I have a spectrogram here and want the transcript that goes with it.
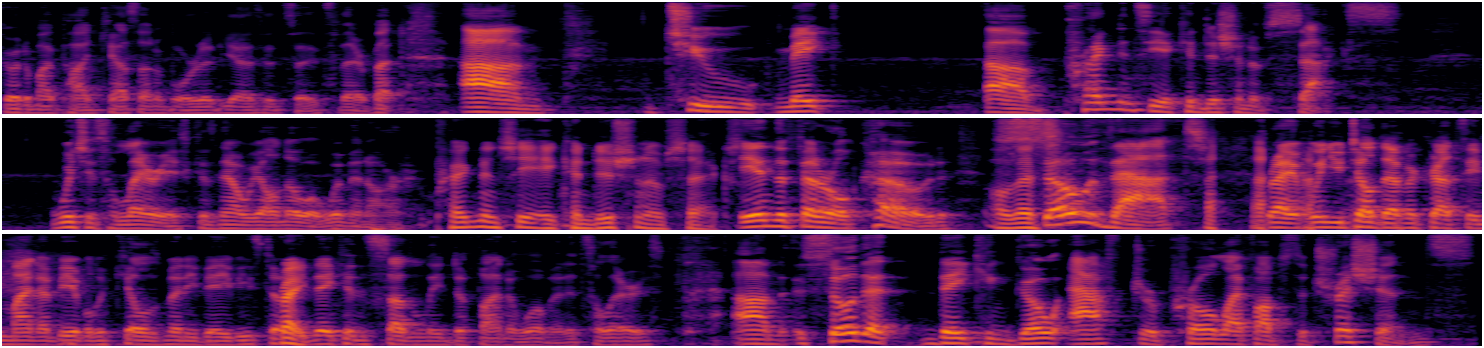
go to my podcast unaborted, guys. It's it's there. But um, to make uh, pregnancy a condition of sex, which is hilarious because now we all know what women are. Pregnancy a condition of sex. in the federal code Oh, so that right when you tell democrats they might not be able to kill as many babies Tony, Right. they can suddenly define a woman. It's hilarious. Um, so that they can go after pro-life obstetricians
